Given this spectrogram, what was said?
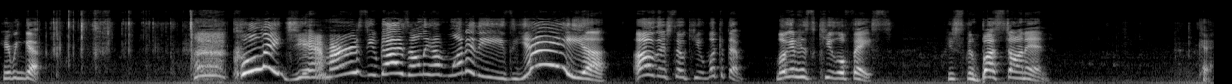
Here we go. Kool-Aid Jammers! You guys only have one of these. Yay! Oh, they're so cute. Look at them. Look at his cute little face. He's just gonna bust on in. Okay.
